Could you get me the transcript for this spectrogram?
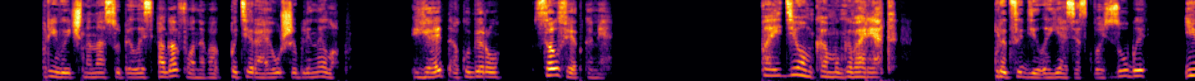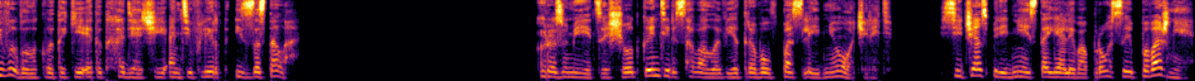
— привычно насупилась Агафонова, потирая ушибленный лоб. Я и так уберу. Салфетками. Пойдем, кому говорят. Процедила Яся сквозь зубы и выволокла таки этот ходячий антифлирт из-за стола. Разумеется, щетка интересовала Ветрову в последнюю очередь. Сейчас перед ней стояли вопросы поважнее.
